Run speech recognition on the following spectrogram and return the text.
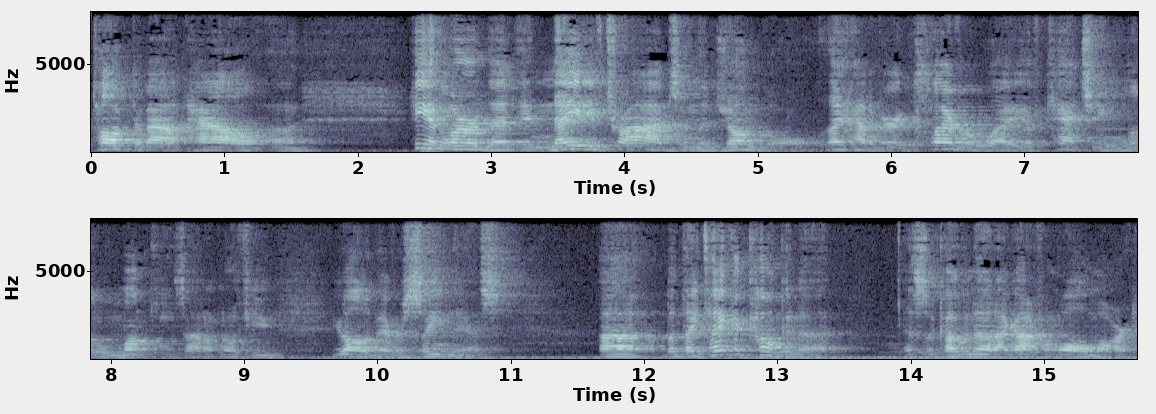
talked about how uh, he had learned that in native tribes in the jungle, they had a very clever way of catching little monkeys. I don't know if you, you all have ever seen this. Uh, but they take a coconut, this is a coconut I got from Walmart,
